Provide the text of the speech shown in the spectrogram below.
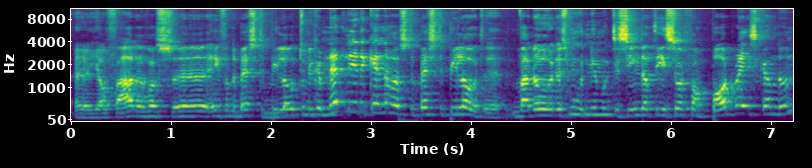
eh, jouw vader was eh, een van de beste piloten. Toen ik hem net leerde kennen, was de beste piloten. Waardoor we dus nu moeten zien dat hij een soort van podrace kan doen.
